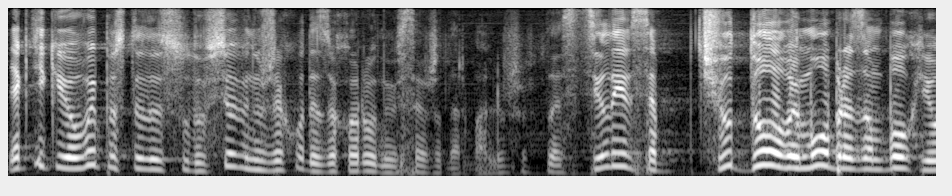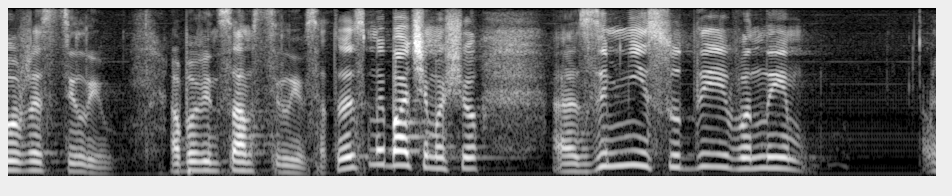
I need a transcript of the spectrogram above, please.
Як тільки його випустили з суду, все, він вже ходить з охороною, все вже нормально. Зцілився чудовим образом, Бог його вже зцілив. Або він сам зцілився. Тобто ми бачимо, що е, земні суди, вони. Е,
